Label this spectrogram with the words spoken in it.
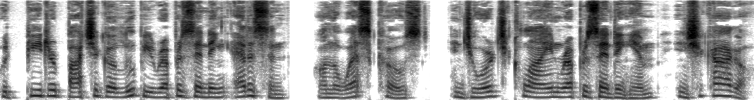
with Peter Bacigalupi representing Edison on the West Coast and George Kleine representing him in Chicago.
